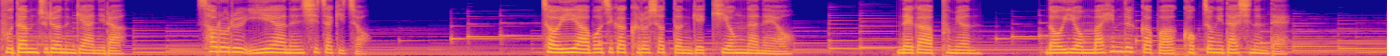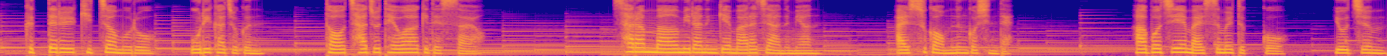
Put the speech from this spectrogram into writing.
부담 주려는 게 아니라 서로를 이해하는 시작이죠. 저희 아버지가 그러셨던 게 기억나네요. 내가 아프면 너희 엄마 힘들까봐 걱정이다 하시는데, 그때를 기점으로 우리 가족은 더 자주 대화하게 됐어요. 사람 마음이라는 게 말하지 않으면 알 수가 없는 것인데, 아버지의 말씀을 듣고 요즘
